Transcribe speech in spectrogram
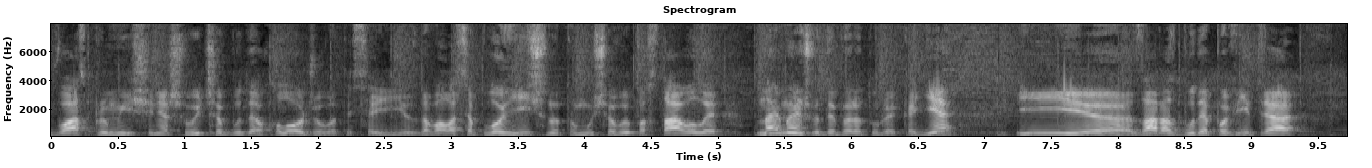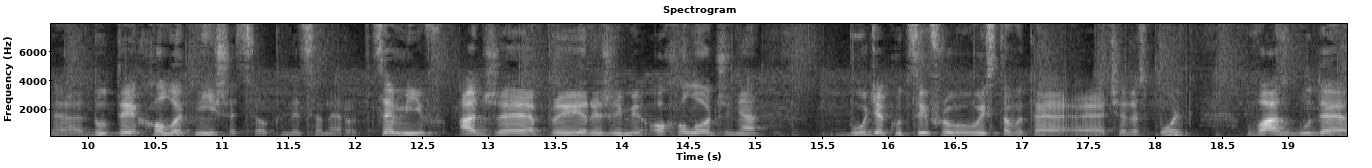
у вас приміщення швидше буде охолоджуватися. І здавалося б логічно, тому що ви поставили найменшу температуру, яка є, і е, зараз буде повітря е, дути холодніше цього кондиціонеру. Це міф, адже при режимі охолодження будь-яку цифру ви виставите е, через пульт, у вас буде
